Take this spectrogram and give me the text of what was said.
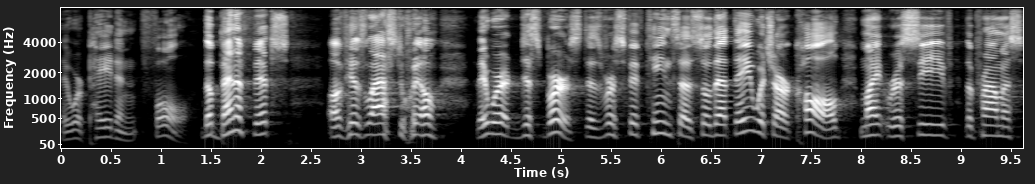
They were paid in full. The benefits of his last will, they were dispersed, as verse 15 says, so that they which are called might receive the promise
